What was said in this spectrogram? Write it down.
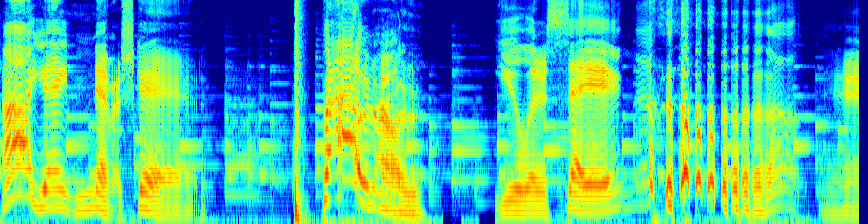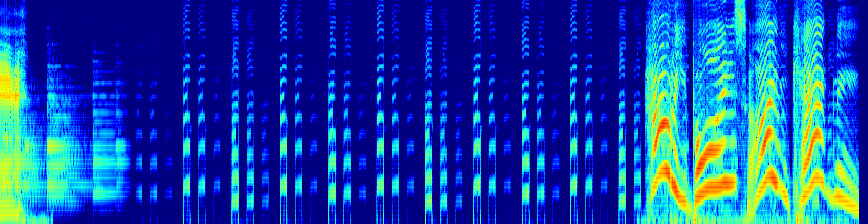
I ain't never scared. You were saying? Eh. Howdy, boys! I'm Cagney,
